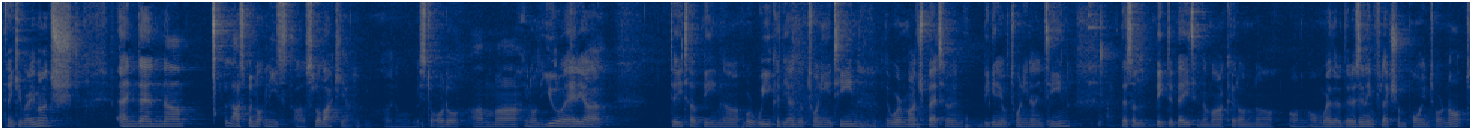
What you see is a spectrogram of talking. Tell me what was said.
Thank you very much. And then, um, last but not least, Slovakia. I know, Mr. Odor. Um, you know, the euro area data have been uh, were weak at the end of 2018. They were much better in the beginning of 2019. There's a big debate in the market on, uh, on, on whether there is an inflection point or not.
